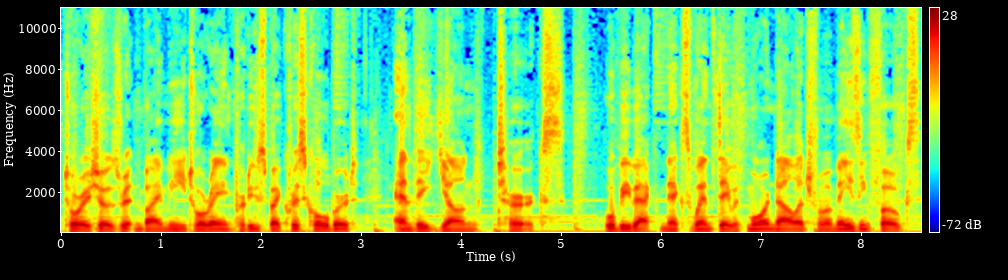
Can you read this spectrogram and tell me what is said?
Touré Show is written by me, Touré, and produced by Chris Colbert and the Young Turks. We'll be back next Wednesday with more knowledge from amazing folks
